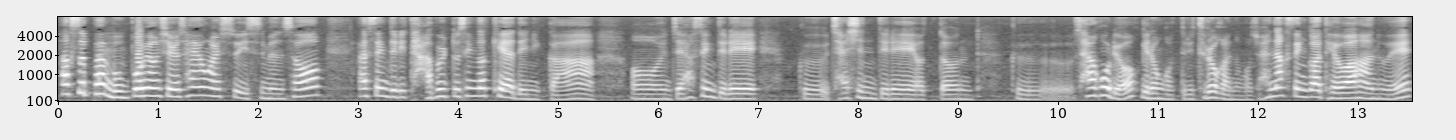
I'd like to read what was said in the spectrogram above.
학습한 문법 형식을 사용할 수 있으면서 학생들이 답을 또 생각해야 되니까 어 이제 학생들의 그 자신들의 어떤 그 사고력 이런 것들이 들어가는 거죠. 한 학생과 대화한 후에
